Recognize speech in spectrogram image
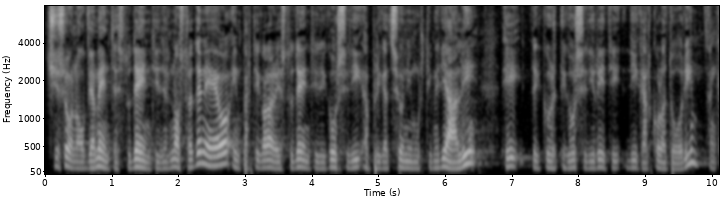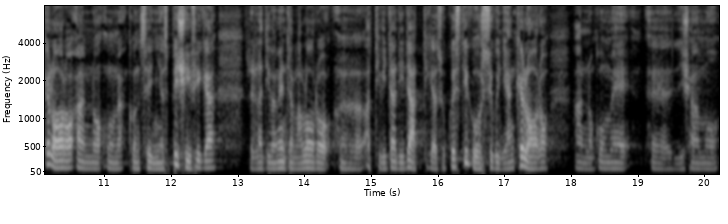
ci sono ovviamente studenti del nostro Ateneo, in particolare studenti dei corsi di applicazioni multimediali e dei corsi di reti di calcolatori, anche loro hanno una consegna specifica relativamente alla loro eh, attività didattica su questi corsi, quindi anche loro hanno come eh, diciamo,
